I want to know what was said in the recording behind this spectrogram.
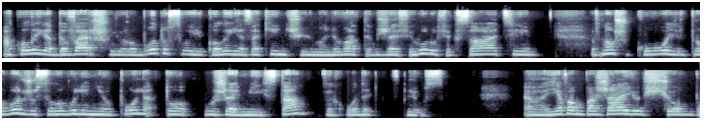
А коли я довершую роботу свою, коли я закінчую малювати вже фігуру фіксації, вношу колір, проводжу силову лінію поля, то вже мій стан виходить в плюс. Е, Я вам бажаю, щоб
